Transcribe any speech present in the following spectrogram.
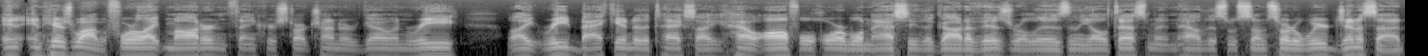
And, and here's why. Before like modern thinkers start trying to go and re like read back into the text like how awful, horrible, nasty the God of Israel is in the Old Testament and how this was some sort of weird genocide.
